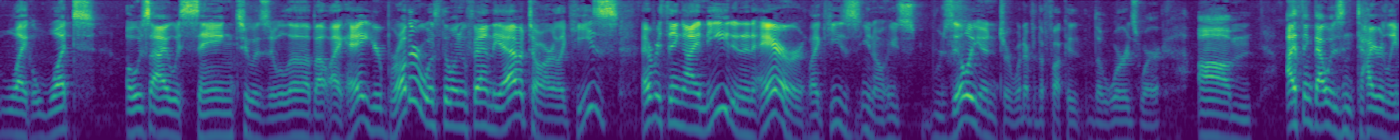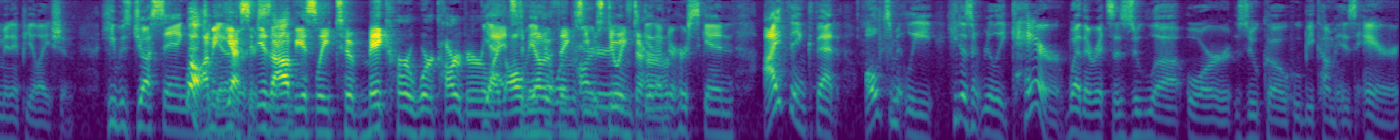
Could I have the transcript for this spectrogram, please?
like what Ozai was saying to Azula about like, hey, your brother was the one who found the Avatar. Like he's everything I need in an heir. Like he's you know he's resilient or whatever the fuck the words were. Um, I think that was entirely manipulation. He was just saying. Well, I mean, yes, it her is obviously to make her work harder, Yeah, like all the other things he was doing to get her. under her skin. I think that ultimately he doesn't really care whether it's Azula or Zuko who become his heir.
